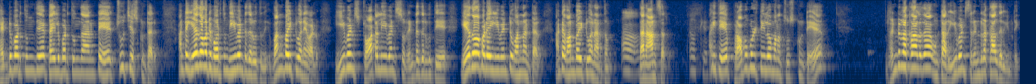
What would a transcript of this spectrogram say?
హెడ్ పడుతుందే టైల్ పడుతుందా అంటే చూస్ చేసుకుంటారు. అంటే ఏదో ఒకటి పడుతుంది ఈవెంట్ జరుగుతుంది. వన్ బై టూ అనేవాళ్ళు. ఈవెంట్స్ టోటల్ ఈవెంట్స్ రెండు జరిగితే ఏదో పడే ఈవెంట్ వన్ అంటారు. అంటే వన్ బై టూ అని అర్థం. దాని ఆన్సర్. అయితే ప్రాబబిలిటీలో మనం చూసుకుంటే రెండు రకాలుగా ఉంటారు. ఈవెంట్స్ రెండు రకాలు జరిగింటాయి.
